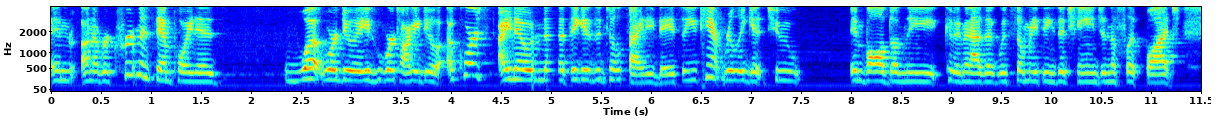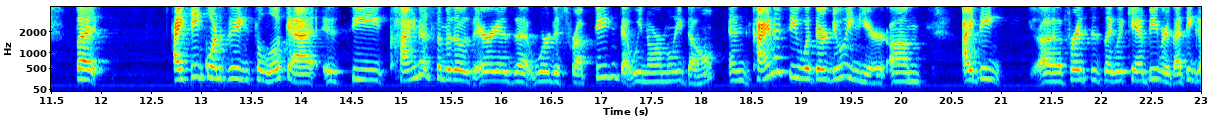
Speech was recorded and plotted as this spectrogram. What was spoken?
and on a recruitment standpoint is what we're doing, who we're talking to. Of course, I know nothing is until signing day, so you can't really get too involved on the commitment as like with so many things that change in the flip watch. But I think one of the things to look at is see kind of some of those areas that we're disrupting that we normally don't, and kind of see what they're doing here. Um, I think, uh, for instance, like with Cam Beavers, I think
